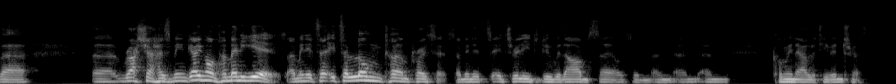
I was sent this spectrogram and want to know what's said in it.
uh, uh, Russia has been going on for many years. I mean, it's a it's a long term process. I mean, it's it's really to do with arms sales and and and, and communality of interest.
